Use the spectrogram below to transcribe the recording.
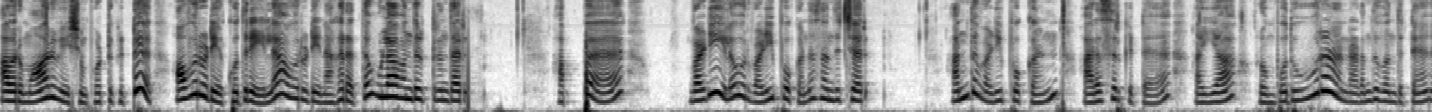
அவர் மாறு வேஷம் போட்டுக்கிட்டு அவருடைய குதிரையில் அவருடைய நகரத்தை உலா வந்துட்டு இருந்தார். அப்போ வழியில் ஒரு வழிப்போக்கனை சந்திச்சார். அந்த வழிப்போக்கன் அரசர்கிட்ட ஐயா ரொம்ப தூரம் நான் நடந்து வந்துட்டேன்.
